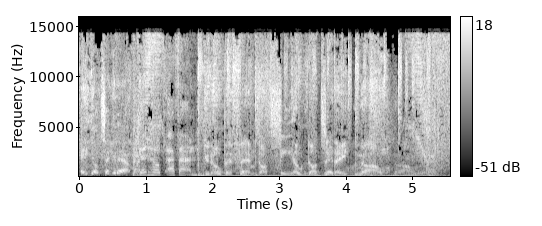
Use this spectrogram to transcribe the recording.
Hey, yo, check it out. Good Hope FM. Good Hope GoodHopeFM.co.za now.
